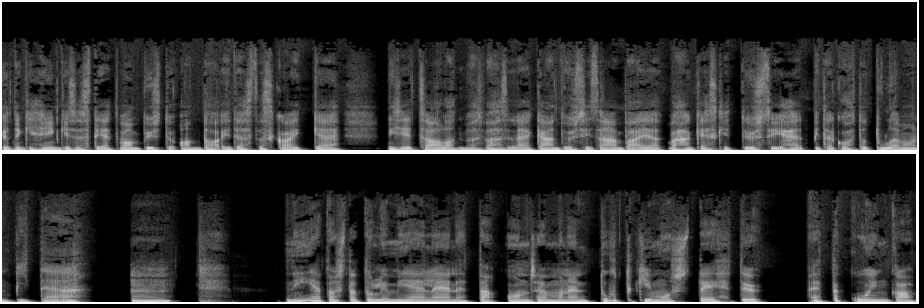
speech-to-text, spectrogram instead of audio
jotenkin henkisesti, että vaan pysty antaa itsestäsi kaikkea, niin sit sä alat myös vähän silleen kääntyä sisäänpäin ja vähän keskittyä siihen, että mitä kohta tulemaan pitää. Mm. Niin ja tuosta tuli mieleen, että on semmoinen tutkimus tehty, että kuinka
